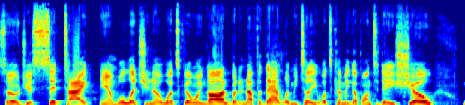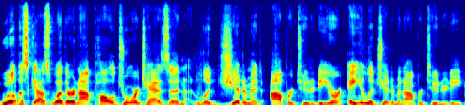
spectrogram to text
So just sit tight and we'll let you know what's going on. But enough of that. Let me tell you what's coming up on today's show. We'll discuss whether or not Paul George has a legitimate opportunity or a legitimate opportunity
